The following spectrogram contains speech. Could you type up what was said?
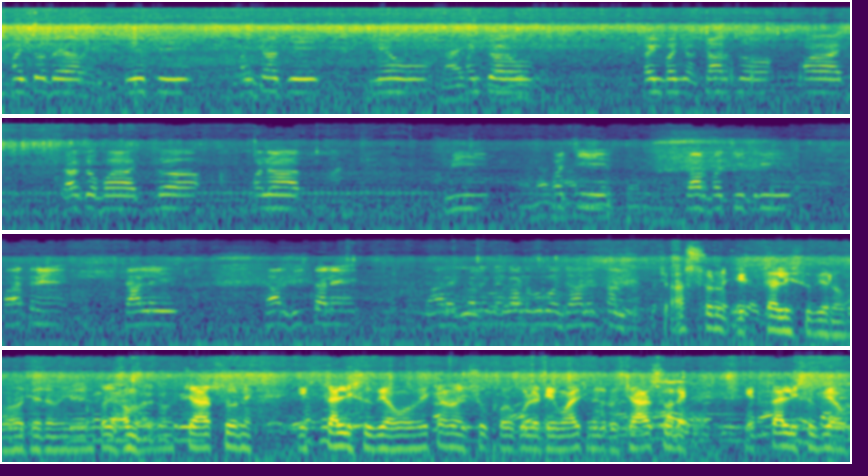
પંચોતેર એંસી પંચ્યાસી નેવું પંચાણું ત્રણ પંચો ચારસો પાંચ ચારસો પાંચ દસ પંદર વીસ પચીસ ચાર પચીસ ત્રીસ પાંત્રીસ ચાલીસ ચારસો ને એકતાલીસ રૂપિયાનો ભાવ છે તમે જોઈ ચારસો ને એકતાલીસ રૂપિયામાં વેચાણો સુપર ક્વોલિટી માલ છે મિત્રો. ચારસો ને એકતાલીસ રૂપિયા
